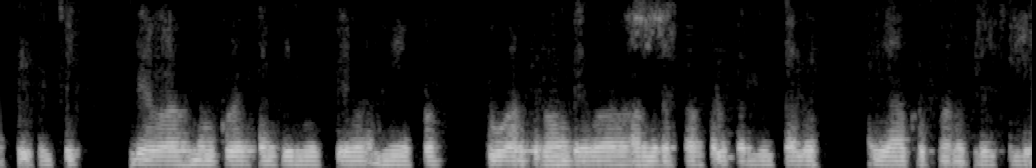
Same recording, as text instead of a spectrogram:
ఉపయోగించి దేవ నమ్మకం తండ్రి మీ మీ యొక్క సువార్తను దేవ అందరి ప్రాంతాలు కలిగించాలి అయ్యా కృష్ణ అనుగ్రహించండి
